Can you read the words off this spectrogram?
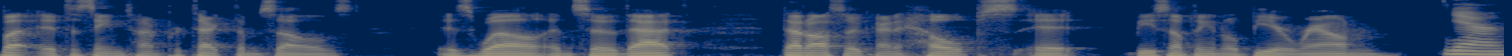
but at the same time protect themselves as well. And so that that also kind of helps it be something that'll be around. Yeah.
